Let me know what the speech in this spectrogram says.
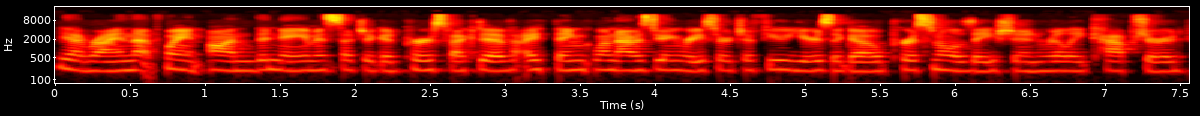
Yeah, Ryan, that point on the name is such a good perspective. I think when I was doing research a few years ago, personalization really captured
